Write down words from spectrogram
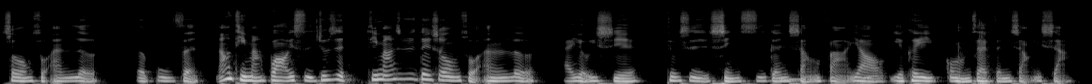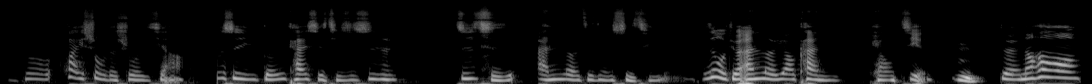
收容所安乐的部分。然后提玛，不好意思，就是提玛是不是对收容所安乐？还有一些就是心思跟想法，要也可以跟我们再分享一下。就快速的说一下，就是一个一开始其实是支持安乐这件事情的人，可是我觉得安乐要看条件，嗯，对。然后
